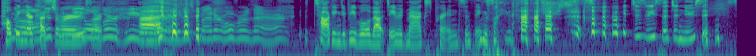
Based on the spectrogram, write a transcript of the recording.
helping their customers or here, uh, and better over there. talking to people about David Mack's prints and things like that. it would just be such a nuisance.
